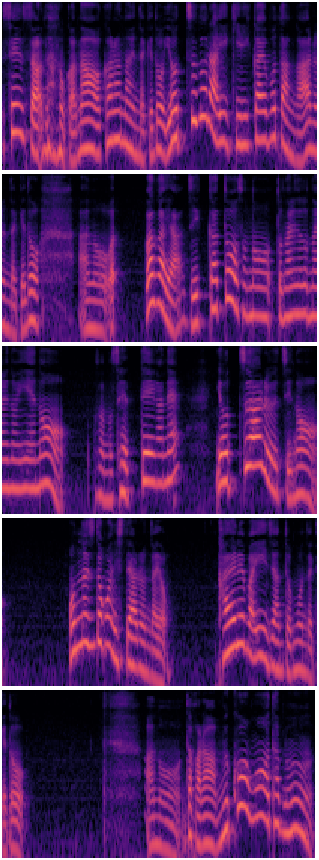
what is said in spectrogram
センサーなのかな？わからないんだけど4つぐらい切り替えボタンがあるんだけどあの我が家実家とその隣の隣の家のその設定がね4つあるうちの同じとこにしてあるんだよ。変えればいいじゃんって思うんだけどあのだから向こうも多分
